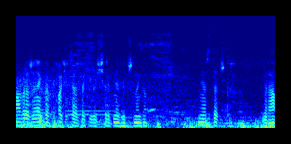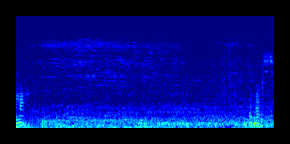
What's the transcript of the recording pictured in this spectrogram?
Mam wrażenie, jakbym wchodził teraz do jakiegoś średniowiecznego miasteczka. Brama. Zobaczcie.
